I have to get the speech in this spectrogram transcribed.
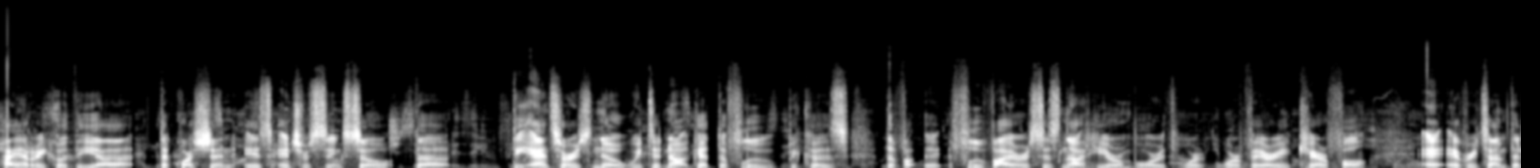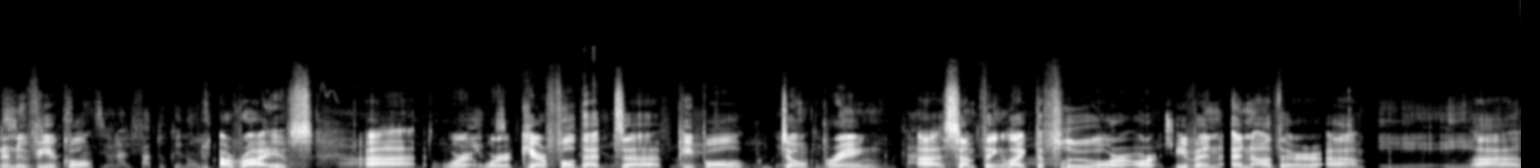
Hi, Enrico. The, uh, the question is interesting. So the, the answer is no, we did not get the flu because the vi- uh, flu virus is not here on board. We're, we're very careful every time that a new vehicle arrives. Uh, we're, we're careful that uh, people don't bring uh, something like the flu or, or even another um, uh,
